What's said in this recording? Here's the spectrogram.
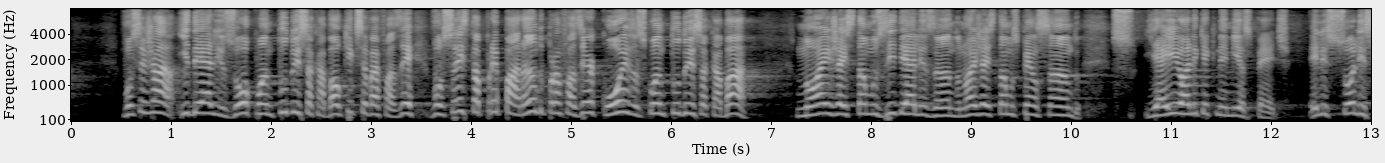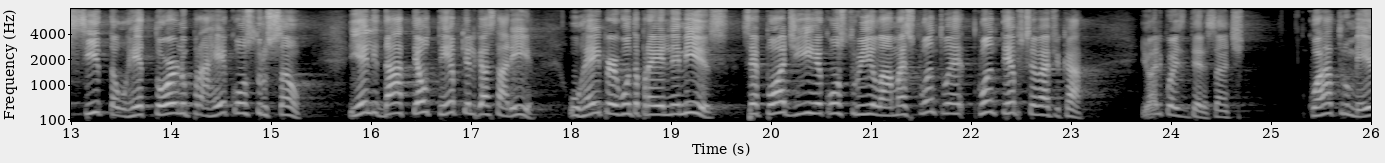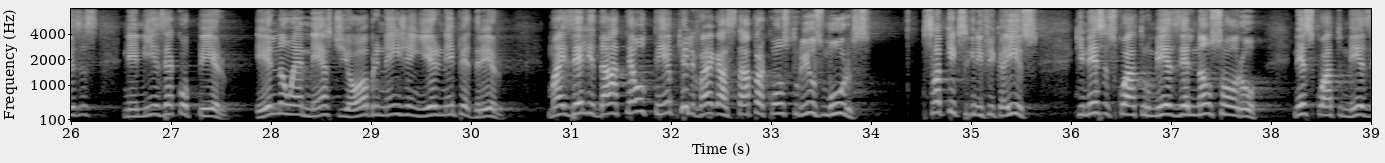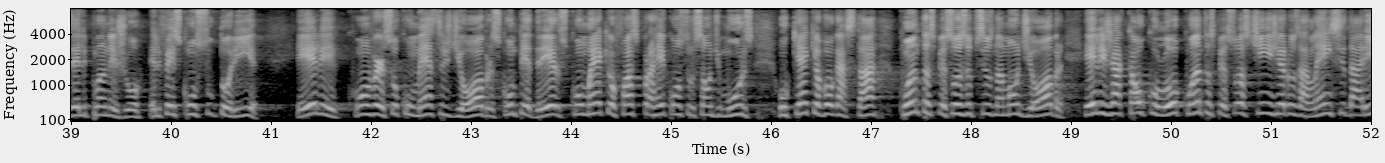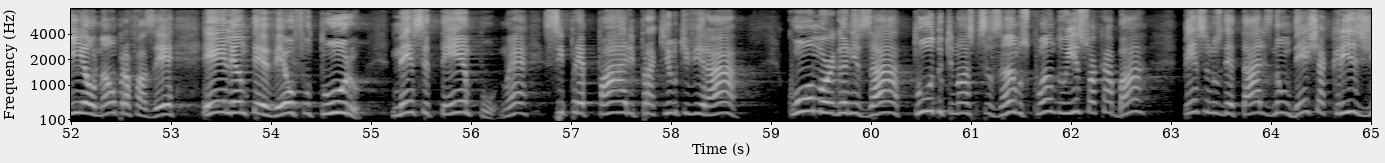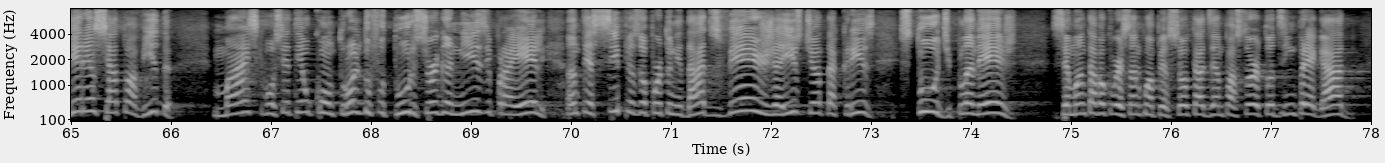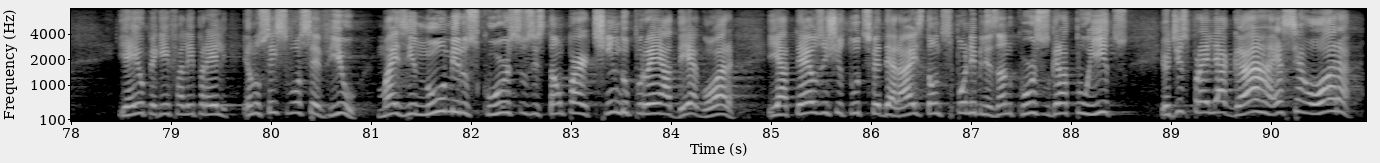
Você já idealizou quando tudo isso acabar? O que você vai fazer? Você está preparando para fazer coisas quando tudo isso acabar? Nós já estamos idealizando, nós já estamos pensando. E aí, olha o que, que Neemias pede. Ele solicita o retorno para a reconstrução. E ele dá até o tempo que ele gastaria. O rei pergunta para ele, Neemias, você pode ir reconstruir lá, mas quanto, é, quanto tempo você vai ficar? E olha que coisa interessante. Quatro meses, Neemias é copeiro. Ele não é mestre de obra, nem engenheiro, nem pedreiro. Mas ele dá até o tempo que ele vai gastar para construir os muros. Sabe o que significa isso? Que nesses quatro meses ele não só orou. Nesses quatro meses ele planejou, ele fez consultoria, ele conversou com mestres de obras, com pedreiros, como é que eu faço para a reconstrução de muros, o que é que eu vou gastar, quantas pessoas eu preciso na mão de obra. Ele já calculou quantas pessoas tinha em Jerusalém, se daria ou não para fazer. Ele antevê o futuro. Nesse tempo, não é? Se prepare para aquilo que virá. Como organizar tudo que nós precisamos quando isso acabar. Pense nos detalhes, não deixe a crise gerenciar a tua vida mas que você tenha o controle do futuro, se organize para ele, antecipe as oportunidades, veja isso diante da crise, estude, planeje. Semana estava conversando com uma pessoa que estava dizendo, pastor, estou desempregado. E aí eu peguei e falei para ele, eu não sei se você viu, mas inúmeros cursos estão partindo para o EAD agora, e até os institutos federais estão disponibilizando cursos gratuitos. Eu disse para ele, agarra, essa é a hora,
